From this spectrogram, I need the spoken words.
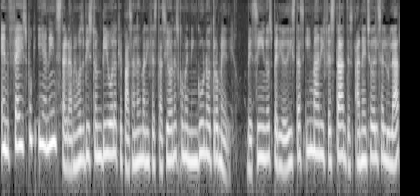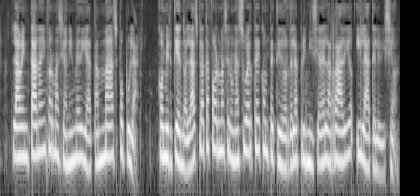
En Facebook y en Instagram hemos visto en vivo lo que pasa en las manifestaciones como en ningún otro medio. Vecinos, periodistas y manifestantes han hecho del celular la ventana de información inmediata más popular, convirtiendo a las plataformas en una suerte de competidor de la primicia de la radio y la televisión,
